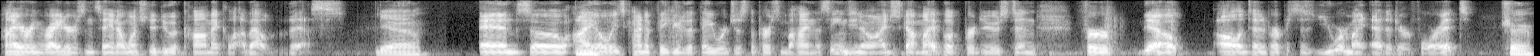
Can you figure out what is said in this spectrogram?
hiring writers and saying, I want you to do a comic about this. yeah. And so I Mm. always kind of figured that they were just the person behind the scenes. You know, I just got my book produced, and for, you know, all intended purposes, you were my editor for it. Sure.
